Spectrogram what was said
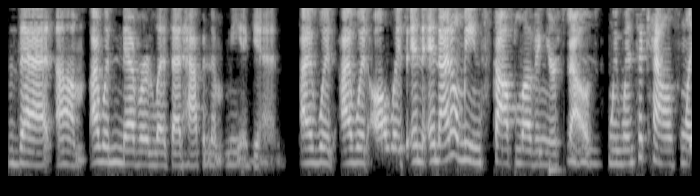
that um, I would never let that happen to me again. I would, I would always, and, and I don't mean stop loving your spouse. Mm-hmm. We went to counseling.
